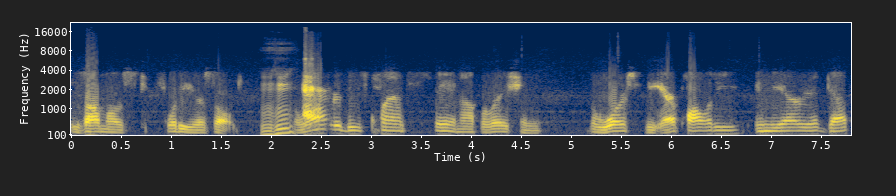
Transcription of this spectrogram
is almost 40 years old. Mm-hmm. The longer these plants stay in operation, the worse the air quality in the area gets,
